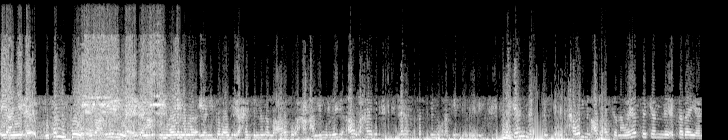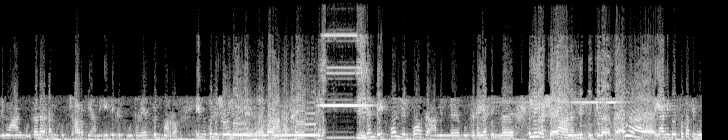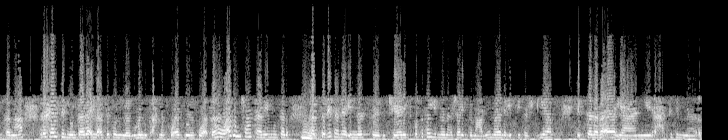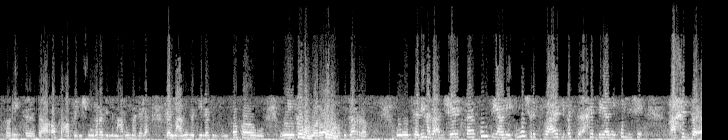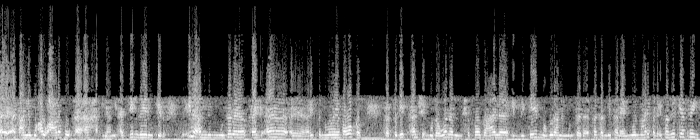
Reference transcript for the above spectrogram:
يعني آه، بكل الطرق. وبعدين كان عندي هواية إن أنا يعني طول عمري أحب إن أنا اللي أعرفه أعلمه لغيري أو أحاول إن أنا استفدت منه افيد لغيري فكان آه، حوالي من أربع سنوات كان ابتدى يعلنوا عن منتدى. أنا ما كنتش أعرف يعني إيه فكرة منتديات بالمرة لأن كل شغلي عبارة عن أبحاث. كان بعيد كل البعد عن المنتديات ال- اللي هي الشائعة على النت وكده. فأنا يعني بصفتي مستمعة دخلت المنتدى اللي أسسه المهندس أحمد فؤاد في وقتها وأنا مش عارفة يعني إيه منتدى. فابتديت ألاقي الناس بتشارك. قلت طيب ما أنا أشارك بمعلومة لقيت فيه تشجيع. ابتدى بقى يعني حسيت إن الطريق بقى أصعب مش مجرد إن معلومة ده لأ ده المعلومة دي لازم تنتقى و- طبعا، ويكون وراها. وتجرب. وابتدينا بقى نشارك فكنت يعني مشرف وعادي بس أحب يعني كل شيء أحب أتعلمه أو أعرفه يعني أديه لغيري وكده. إلى أن المنتدى فجأة آه، عرفت إن هو يتوقف فابتديت أنشئ مدونة للحفاظ على اللي كان موجود على المنتدى فسميتها العلم والمعرفة لقيتها غير كافية.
